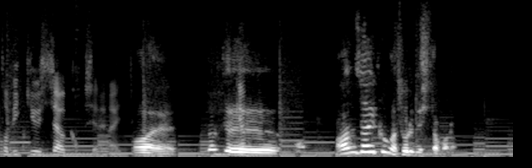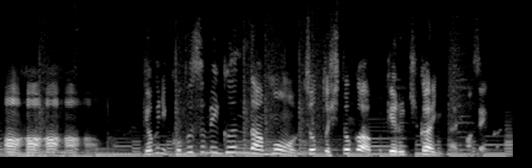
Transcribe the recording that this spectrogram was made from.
飛び級しちゃうかもしれないはい。だって、安西君がそれでしたから。あはははは逆に小結軍団もちょっと一皮むける機会になりませんかね？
